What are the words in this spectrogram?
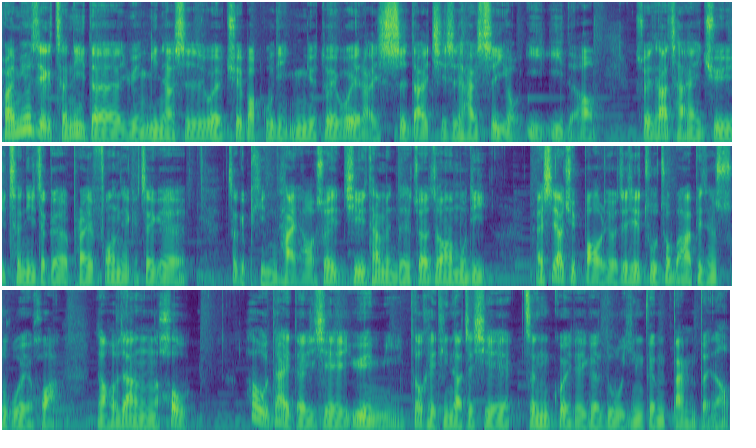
，Play Music 成立的原因呢，是为了确保古典音乐对未来世代其实还是有意义的哦，所以他才去成立这个 Playphonic 这个这个平台哦。所以其实他们的最重要目的。还是要去保留这些著作，把它变成数位化，然后让后后代的一些乐迷都可以听到这些珍贵的一个录音跟版本哦。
